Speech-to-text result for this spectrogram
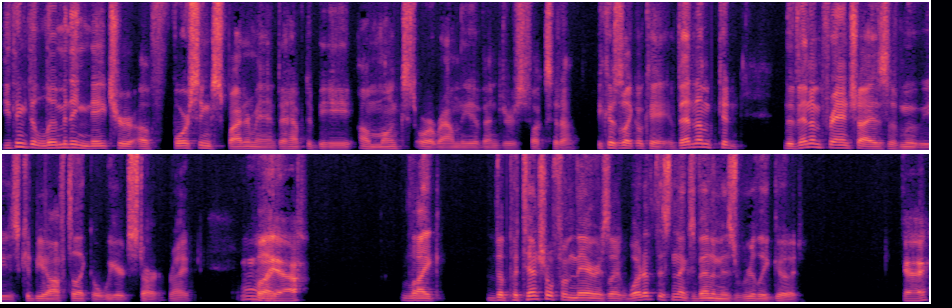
you think the limiting nature of forcing Spider-Man to have to be amongst or around the Avengers fucks it up? Because like okay, Venom could the Venom franchise of movies could be off to like a weird start, right? Well, But- yeah. Like the potential from there is like what if this next Venom is really good? Okay.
